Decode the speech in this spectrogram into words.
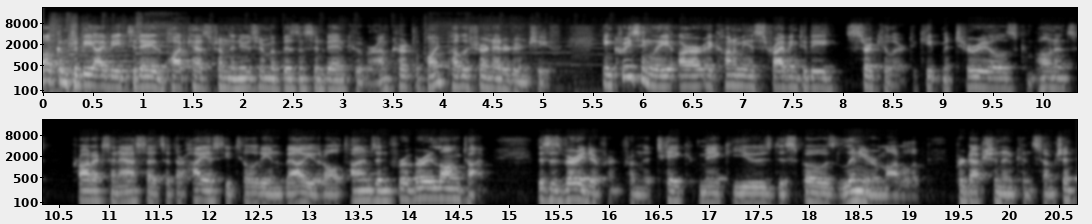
Welcome to BIV Today, the podcast from the Newsroom of Business in Vancouver. I'm Kirk LaPointe, publisher and editor in chief. Increasingly, our economy is striving to be circular, to keep materials, components, products, and assets at their highest utility and value at all times and for a very long time. This is very different from the take, make, use, dispose linear model of production and consumption.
